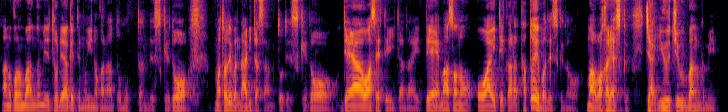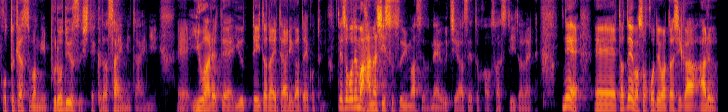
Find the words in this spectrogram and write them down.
あの、この番組で取り上げてもいいのかなと思ったんですけど、まあ、例えば成田さんとですけど、出会わせていただいて、まあ、そのお相手から、例えばですけど、まあ、わかりやすく、じゃあ YouTube 番組、ポッドキャスト番組プロデュースしてくださいみたいに、えー言われて、言っていただいてありがたいことに。で、そこでまあ話進みますよね。打ち合わせとかをさせていただいて。で、えー例えばそこで私がある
